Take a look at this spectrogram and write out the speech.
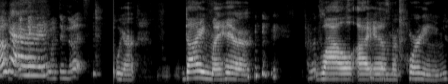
Okay. You want them nuts? We are dyeing my hair What's while I am recording?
